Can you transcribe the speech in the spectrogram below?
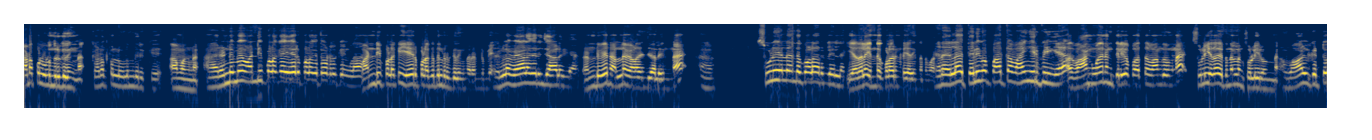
கடப்பல் விழுந்துருக்குதுங்கண்ணா கடப்பல் விழுந்திருக்கு ஆமாங்கண்ணா. ரெண்டுமே வண்டி பழக்கம் ஏறு பழக்கத்தோட இருக்குங்களா? வண்டி பழக்கம் ஏர் பழக்கத்துல இருக்குதுங்கண்ணா ரெண்டுமே. எல்லாம் வேலை தெரிஞ்ச ஆளுங்க. ரெண்டு பேரும் நல்ல வேலை செஞ்சாலுங்கண்ணா சுழியெல்லாம் இந்த கோளாறுல இல்ல எதெல்லாம் எந்த குளரும் கிடையாதுங்க ஏன்னா எல்லாம் தெளிவா பார்த்தா வாங்கியிருப்பீங்க. அது வாங்கும்போது நாங்க தெளிவா பார்த்தா வாங்குவோங்கண்ணா. சுழி ஏதாவது இருந்தாலும் நாங்க சொல்லிடுவோங்கண்ணா வால் கட்டு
